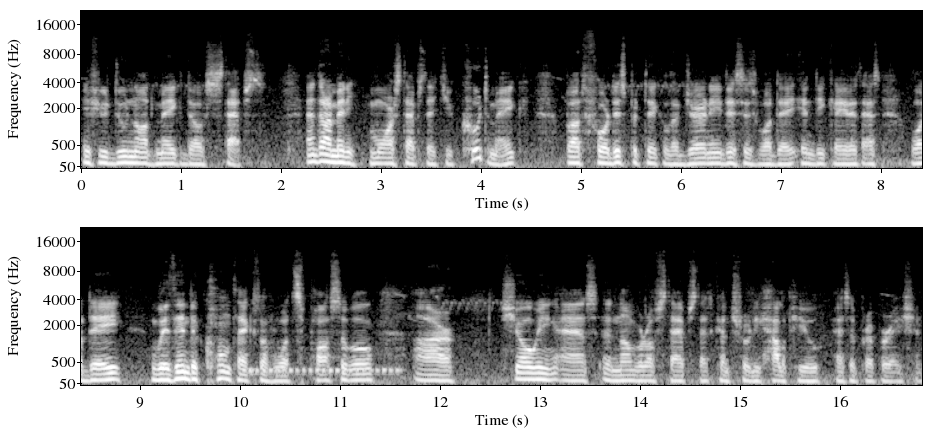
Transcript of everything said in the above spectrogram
if you do not make those steps. And there are many more steps that you could make, but for this particular journey, this is what they indicated as what they, within the context of what's possible, are showing as a number of steps that can truly help you as a preparation.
